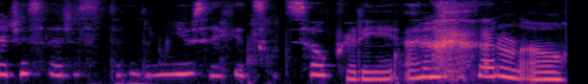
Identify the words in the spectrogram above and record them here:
I just i just the, the music it's, it's so pretty i don't i don't know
